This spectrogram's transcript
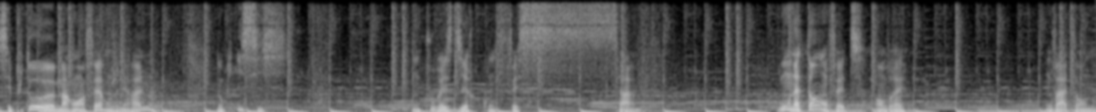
c'est plutôt euh, marrant à faire en général. Donc ici, on pourrait se dire qu'on fait ça. Ou on attend en fait, en vrai? On va attendre.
